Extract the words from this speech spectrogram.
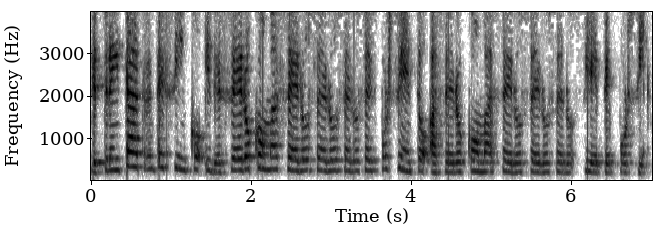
de 30 a 35 y de 0,0006% a 0,0007%.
